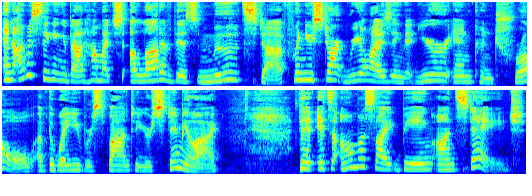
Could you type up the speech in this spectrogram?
And I was thinking about how much a lot of this mood stuff, when you start realizing that you're in control of the way you respond to your stimuli, that it's almost like being on stage.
